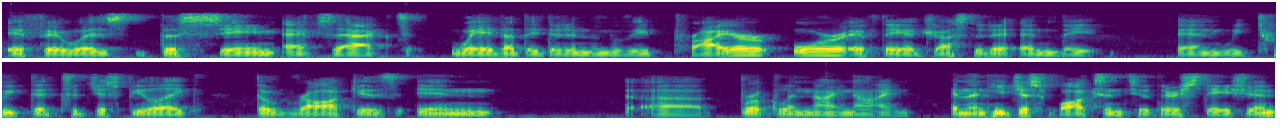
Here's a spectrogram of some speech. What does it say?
if it was the same exact way that they did in the movie prior, or if they adjusted it and they and we tweaked it to just be like The Rock is in uh, Brooklyn Nine Nine, and then he just walks into their station.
